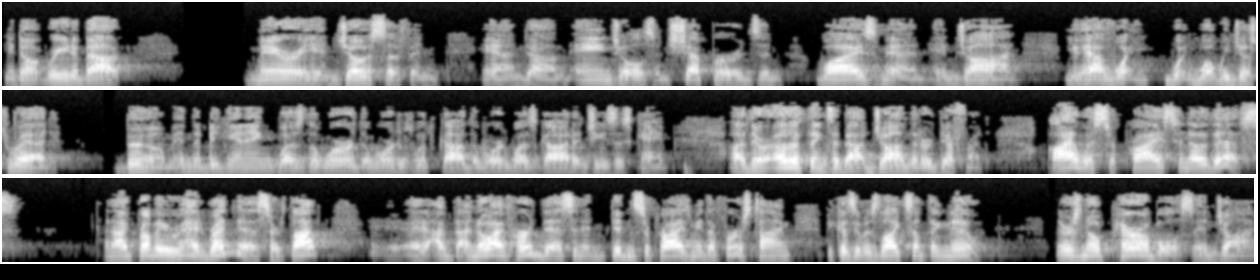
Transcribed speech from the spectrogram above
You don't read about Mary and Joseph and, and um, angels and shepherds and wise men in John. You have what, what, what we just read. Boom. In the beginning was the Word, the Word was with God, the Word was God, and Jesus came. Uh, there are other things about John that are different. I was surprised to know this. And I probably had read this or thought, I, I know I've heard this, and it didn't surprise me the first time because it was like something new. There's no parables in John.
